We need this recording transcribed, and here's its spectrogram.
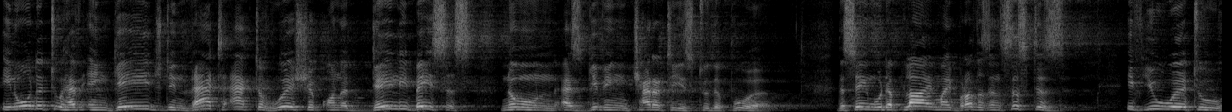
in order to have engaged in that act of worship on a daily basis known as giving charities to the poor. The same would apply, my brothers and sisters, if you were to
